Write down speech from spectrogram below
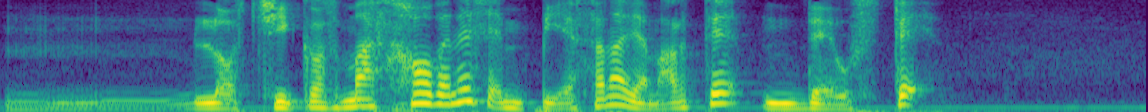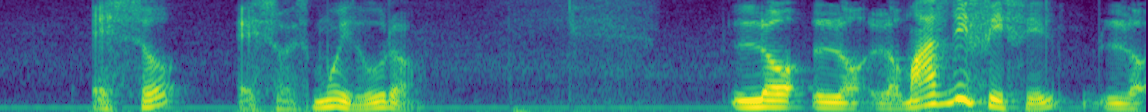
mm, los chicos más jóvenes empiezan a llamarte de usted. Eso, eso es muy duro. Lo, lo más difícil, lo,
